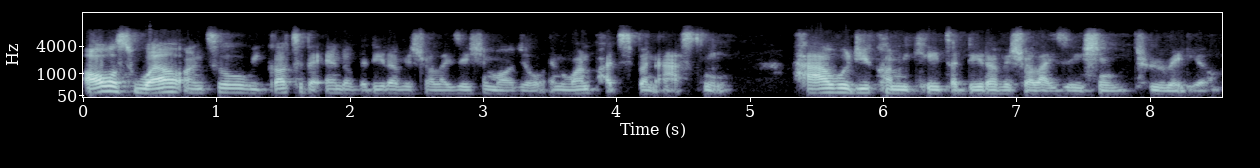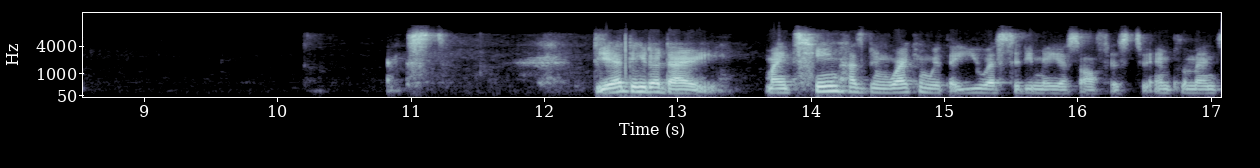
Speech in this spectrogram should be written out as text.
All was well until we got to the end of the data visualization module and one participant asked me, how would you communicate a data visualization through radio? Next. Dear Data Diary, my team has been working with the US City Mayor's Office to implement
